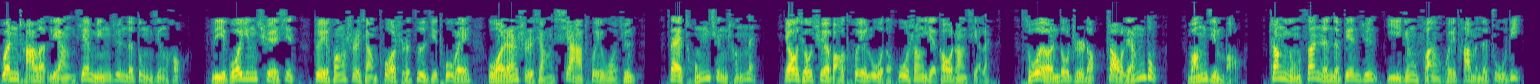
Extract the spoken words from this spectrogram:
观察了两天明军的动静后，李国英确信对方是想迫使自己突围，果然是想吓退我军。在重庆城内，要求确保退路的呼声也高涨起来。所有人都知道，赵良栋、王进宝、张勇三人的边军已经返回他们的驻地。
